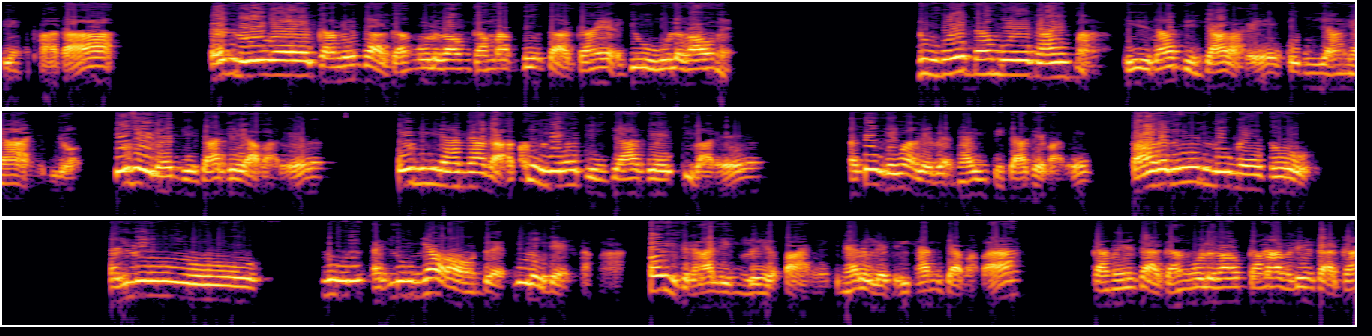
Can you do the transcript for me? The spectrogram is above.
ခင်အခါတာအဲ့ဒီလိုပဲကံမင်းကကံကို၎င်းကမ္မပိစကံရဲ့အကျိုးကို၎င်းနဲ့သူပဲတံပွဲတိုင်းမှာဒီသာတင်ကြပါတယ်ကိုကြီးရန်များနေပြီးတော့ဒီလိုလည်းတင်ကြခဲ့ရပါတယ်ကိုကြီးရန်များကအခုလည်းတင်ကြခဲ့ရှိပါတယ်အစိတ်တုံးကလည်းပဲအများကြီးတင်ကြခဲ့ပါတယ်ဒါကလေးလူမဲ့ဆိုအလူ လူအလူမြောက်အောင်အတွက်ပြုလုပ်တဲ့အခါမှာဟောဒီစကားလေးလေးပါတယ်ခင်ဗျားတို့လည်းတတိထားမိကြပါပါကံမင်းကကံကို၎င်းကမ္မပတိကကံ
